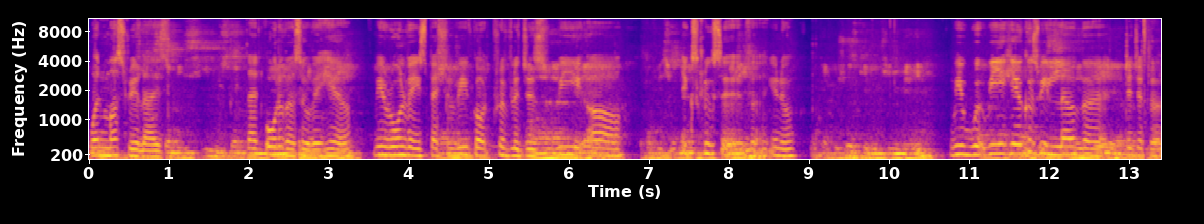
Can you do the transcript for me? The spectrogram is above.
One must realize that all of us over here, we're all very special. We've got privileges. We are exclusive, you know. We, we're here because we love uh, digital.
